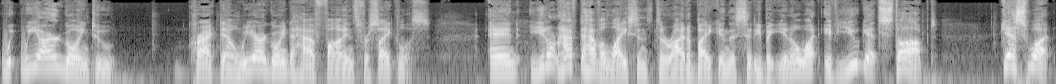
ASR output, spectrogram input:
we, we are going to crack down, we are going to have fines for cyclists. And you don't have to have a license to ride a bike in the city, but you know what? If you get stopped, guess what?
